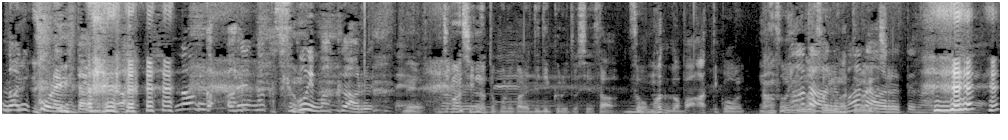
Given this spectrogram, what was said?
何これ?」みたいな。さ なんかあれなんかすごい膜あるって、ね、一番芯のところから出てくるとしてさ、そうマグがバーってこう何層にもまだあ何層にもなってるわけでしょだあるってなるね。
